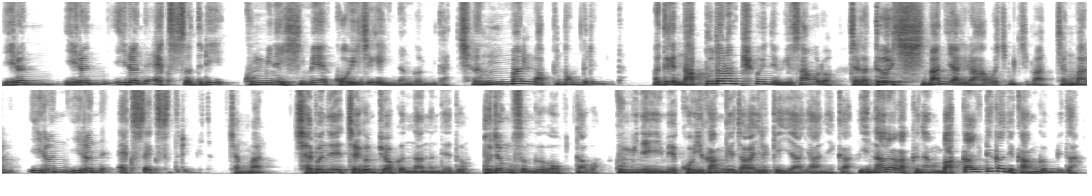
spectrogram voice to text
이런 이런 이런 엑서들이 국민의힘의 고위직에 있는 겁니다. 정말 나쁜 놈들입니다. 어떻게 나쁘다는 표현의 위상으로 제가 더 심한 이야기를 하고 싶지만 정말 이런 이런 엑스엑스들입니다. 정말 최번에 재검표가 끝났는데도 부정선거가 없다고 국민의힘의 고위 관계자가 이렇게 이야기하니까 이 나라가 그냥 막 갈 때까지 간 겁니다.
